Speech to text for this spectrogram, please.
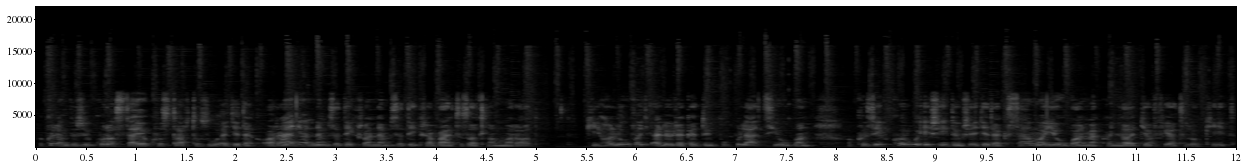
a különböző korosztályokhoz tartozó egyedek aránya nemzedékről nemzedékre változatlan marad. Kihaló vagy előregedő populációban a középkorú és idős egyedek száma jóval meghaladja a fiatalokét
